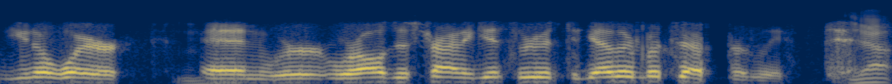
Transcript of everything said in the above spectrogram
you know where. And we're we're all just trying to get through it together, but separately. Yeah,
